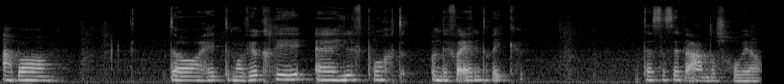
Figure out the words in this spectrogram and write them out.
Aber da hätte man wirklich äh, Hilfe gebraucht und eine Veränderung, dass es eben anders wäre.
